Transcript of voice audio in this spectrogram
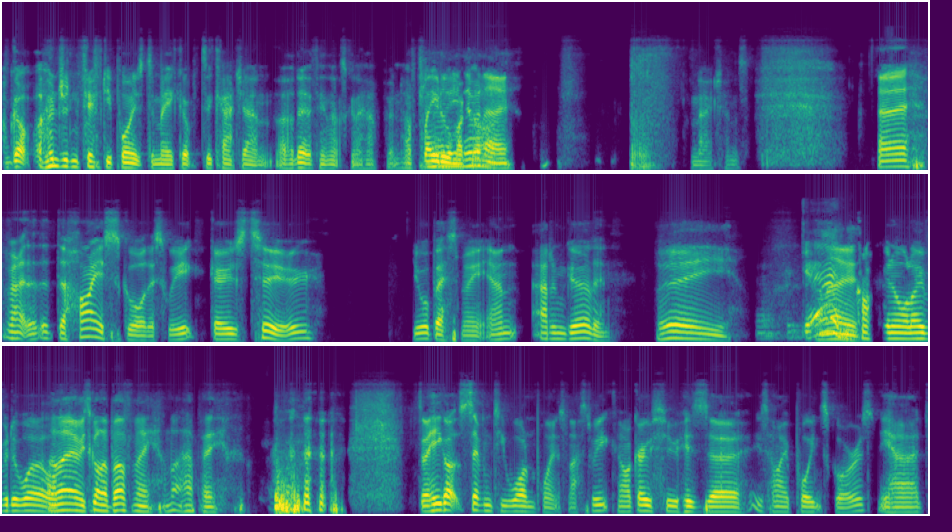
I've got 150 points to make up to catch Ant. I don't think that's going to happen. I've played Well, all my never cards. know. No chance. Uh, right, the, the highest score this week goes to your best mate and Adam Gerlin. Hey. Again. Clocking all over the world. I know he's gone above me. I'm not happy. So he got 71 points last week. I'll go through his uh, his high point scorers. He had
